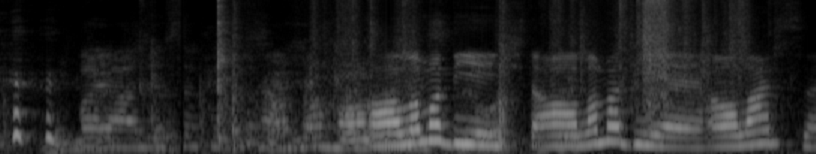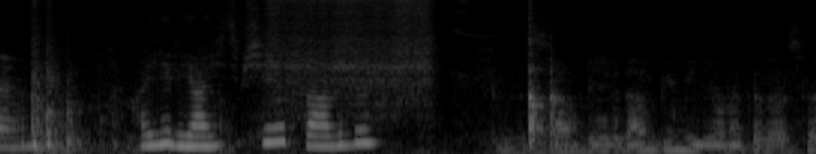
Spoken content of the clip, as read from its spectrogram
bayağı destek oluyor. Ağlama diye işte ağlama diye ağlarsın. Hayır ya hiçbir şey yok daha bir de. Sen birden bir milyona kadarsa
